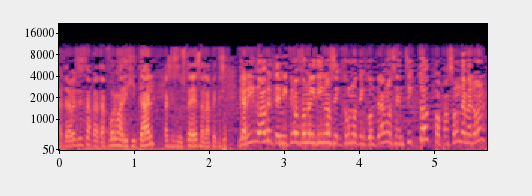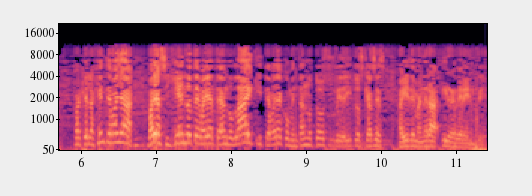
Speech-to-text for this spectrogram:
a través de esta plataforma digital. Gracias a ustedes a la petición. Galindo, ábrete el micrófono y dinos cómo te encontramos en TikTok, papazón de melón, para que la gente vaya, vaya siguiéndote, vaya te dando like y te vaya comentando todos tus videitos que haces ahí de manera irreverente.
